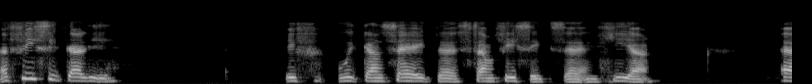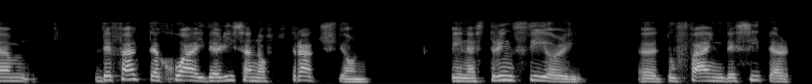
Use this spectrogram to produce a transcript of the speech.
uh, physically, if we can say it, some physics uh, here, um, the fact that why there is an obstruction in a string theory uh, to find de Sitter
